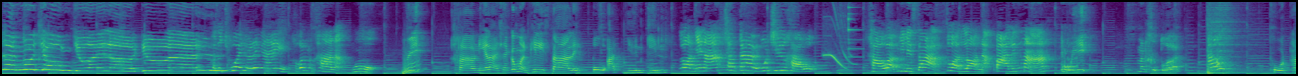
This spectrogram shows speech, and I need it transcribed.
ท่านผู้ชมช่วยเราด้วยเขาจะช่วยเธอได้ไง เขาก็รำคาญอะโง่วิคราวนี้แหละฉันก็เหมือนพี่ลิซ่าเลย ปูอัดยืนกิน หล่อนเนี่ยนะช่างกล้าไปพูดชื่อเขา เขาอะพี่ลิซ่า ส่วนหล่อนอะปลาลิ้นหมา อุ๊ย มันคือตัวอะไร เอ้า พูดพร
